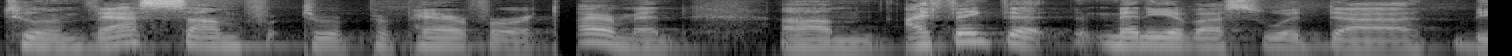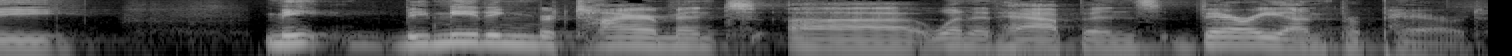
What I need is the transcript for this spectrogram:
to invest some for, to prepare for retirement, um, I think that many of us would uh, be meet, be meeting retirement uh, when it happens very unprepared,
